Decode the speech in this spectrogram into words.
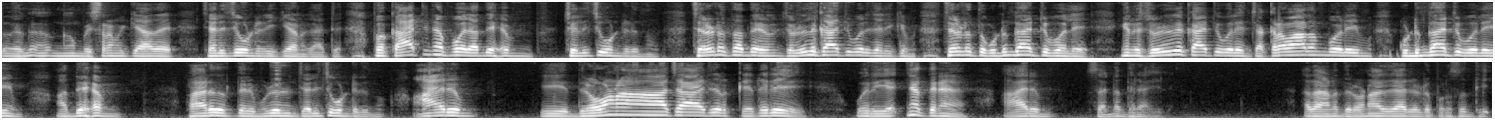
എങ്ങും വിശ്രമിക്കാതെ ചലിച്ചുകൊണ്ടിരിക്കുകയാണ് കാറ്റ്. അപ്പോൾ കാറ്റിനെ പോലെ അദ്ദേഹം ചലിച്ചുകൊണ്ടിരുന്നു. ചിലയിടത്ത് അദ്ദേഹം ചുഴലിക്കാറ്റ് പോലെ ചലിക്കും. ചിലയിടത്ത് കൊടുങ്കാറ്റ് പോലെ ഇങ്ങനെ ചുഴലിക്കാറ്റ് പോലെയും ചക്രവാതം പോലെയും കൊടുങ്കാറ്റ് പോലെയും അദ്ദേഹം ഭാരതത്തിൽ മുഴുവനും ചലിച്ചുകൊണ്ടിരുന്നു. ആരും ഈ ദ്രോണാചാര്യർക്കെതിരെ ഒരു യജ്ഞത്തിന് ആരും സന്നദ്ധരായില്ല. അതാണ് ദ്രോണാചാര്യരുടെ പ്രസിദ്ധി.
